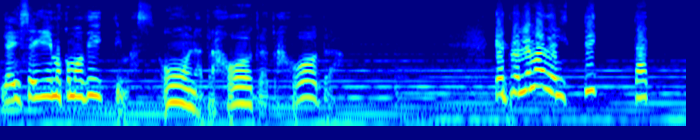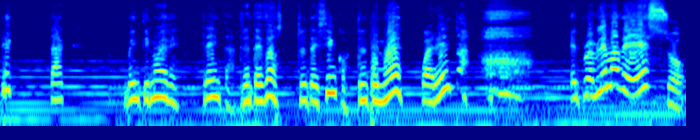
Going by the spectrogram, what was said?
Y ahí seguimos como víctimas, una tras otra, tras otra. El problema del tic-tac, tic-tac, 29, 30, 32, 35, 39, 40. El problema de eso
